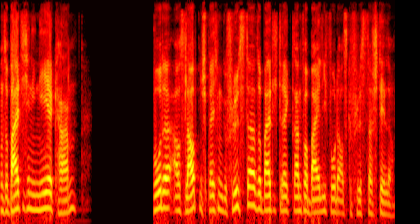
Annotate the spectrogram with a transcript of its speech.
und sobald ich in die Nähe kam, wurde aus lautem Sprechen Geflüster, sobald ich direkt dran vorbeilief, wurde aus Geflüster Stille.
